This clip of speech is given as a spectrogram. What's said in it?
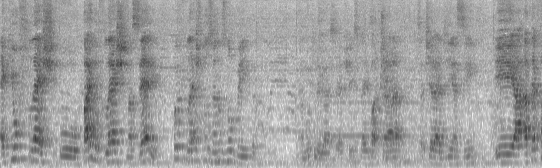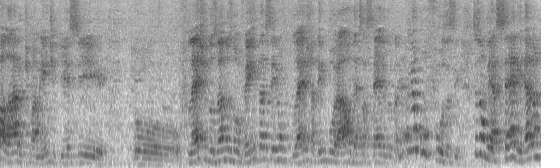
é que o Flash, o pai do Flash na série, foi o Flash dos anos 90. É muito legal isso aí, achei isso daí bacana, essa tiradinha assim. E a- até falaram ultimamente que esse. O, o Flash dos anos 90 seria um Flash atemporal dessa série do Flash. É meio confuso assim. Vocês vão ver, a série ela é um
